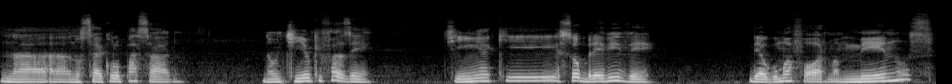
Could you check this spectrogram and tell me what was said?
na, no século passado. Não tinha o que fazer, tinha que sobreviver de alguma forma, menos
